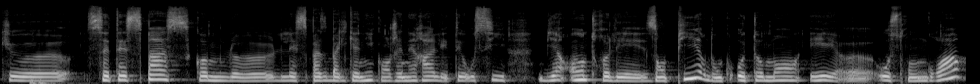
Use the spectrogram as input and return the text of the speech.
que cet espace, comme l'espace balkanique en général, était aussi bien entre les empires, donc ottomans et euh, austro-hongrois.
